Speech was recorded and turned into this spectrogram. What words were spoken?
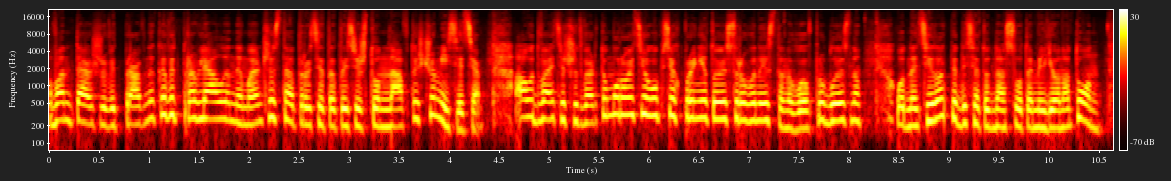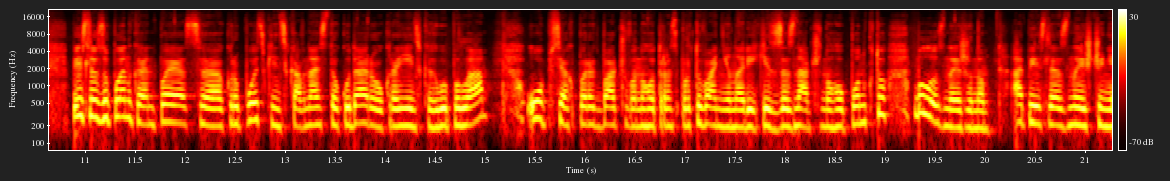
вантажовідправники відправляли не менше 130 тисяч тонн нафти щомісяця. А у 24 році обсяг прийнятої сировини становив приблизно 1,51 мільйона тонн. Після зупинки НПС Кропоцькінська внаслідок удару українських БПЛА обсяг передбачуваного транспортування на рік із зазначеного пункту було знижено. А після знищення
